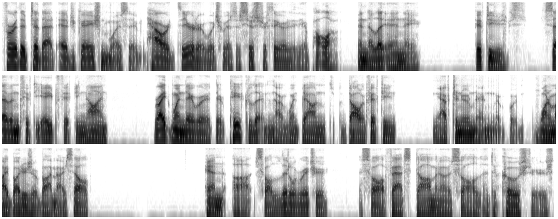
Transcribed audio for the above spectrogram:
further to that education was the Howard Theater, which was a sister theater to the Apollo in the, in the 57, 58, 59. Right when they were at their peak, I went down $1.50 in the afternoon, and one of my buddies or by myself and uh, saw Little Richard, saw Fats Domino, saw the Coasters,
